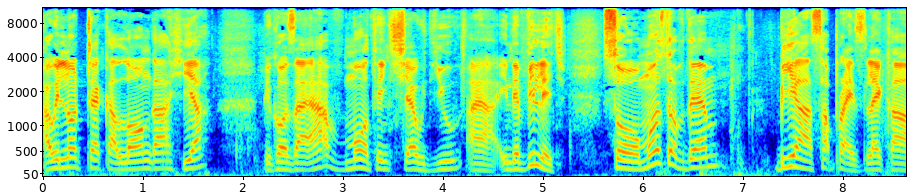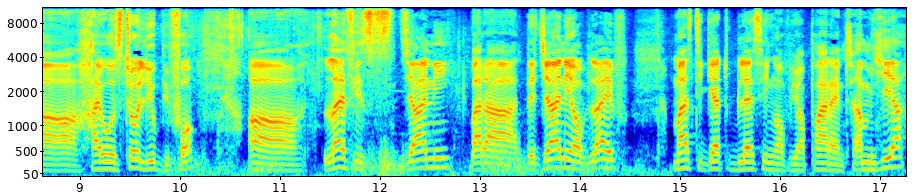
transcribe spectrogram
I will not take a longer here because I have more things to share with you uh, in the village. So most of them be a surprise, like uh, I was told you before. Uh, life is journey, but uh, the journey of life must get blessing of your parents. I'm here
